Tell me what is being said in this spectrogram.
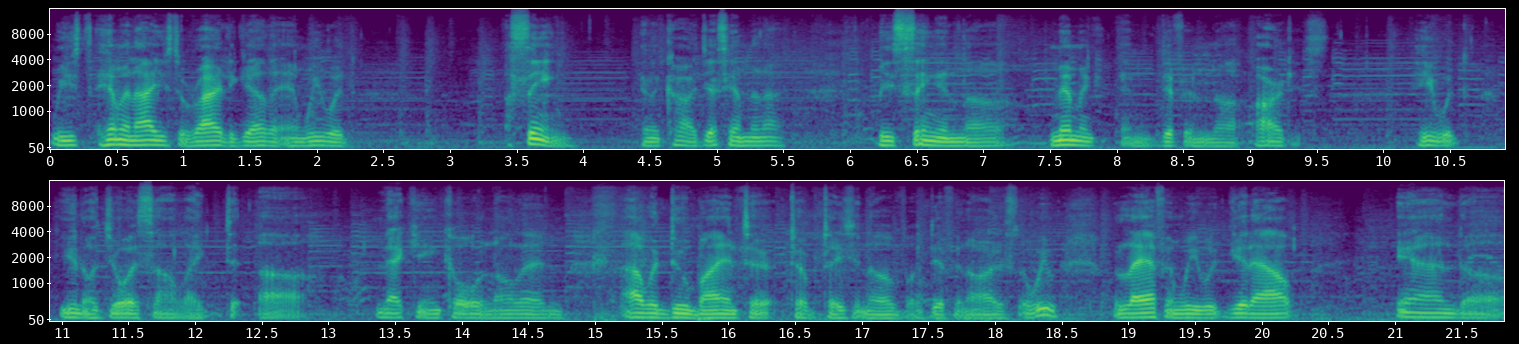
we, used him and I used to ride together, and we would sing in the car, just him and I, be singing, uh, mimicking different uh, artists. He would, you know, Joy sound like uh, Nat King Cole and all that, and I would do my inter- interpretation of uh, different artists. So we would laugh, and we would get out and uh,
